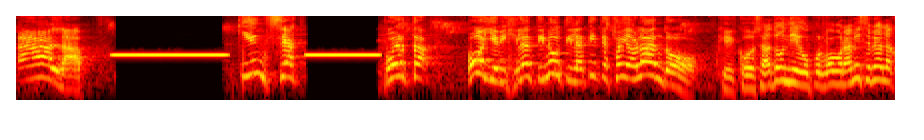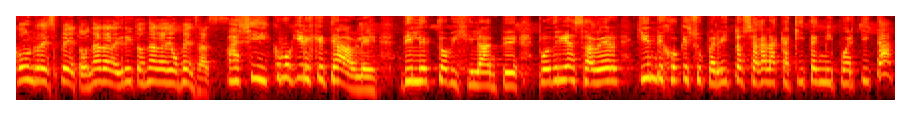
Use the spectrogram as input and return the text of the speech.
¡A la p... ¿Quién se ha puerta? Oye, vigilante inútil, a ti te estoy hablando. ¿Qué cosa? Don Diego, por favor, a mí se me habla con respeto. Nada de gritos, nada de ofensas. Ah, sí, ¿cómo quieres que te hable? Dilecto vigilante, ¿podrías saber quién dejó que su perrito se haga la caquita en mi puertita?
